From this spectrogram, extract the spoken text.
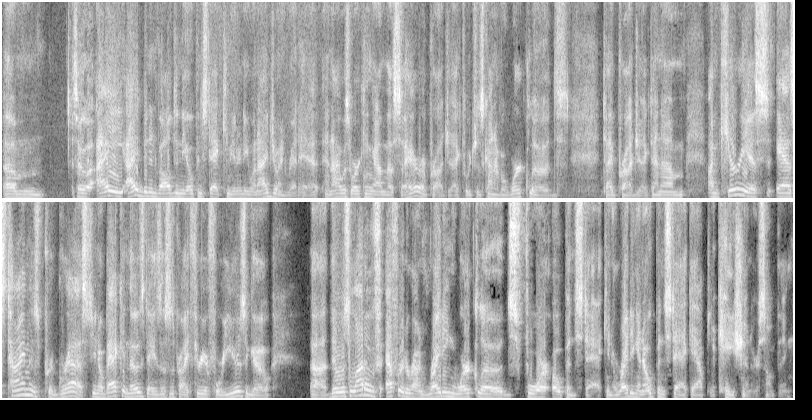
Um, so I I had been involved in the OpenStack community when I joined Red Hat, and I was working on the Sahara project, which is kind of a workloads type project. And um, I'm curious as time has progressed. You know, back in those days, this was probably three or four years ago. Uh, there was a lot of effort around writing workloads for OpenStack. You know, writing an OpenStack application or something.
